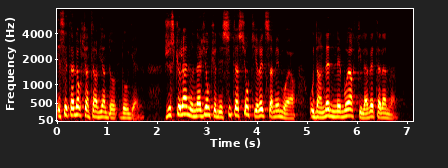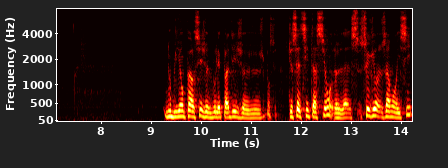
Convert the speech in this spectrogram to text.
Et c'est alors qu'intervient Dogen. Jusque-là, nous n'avions que des citations tirées de sa mémoire ou d'un aide-mémoire qu'il avait à la main. N'oublions pas aussi, je ne vous l'ai pas dit, je, pense que cette citation, ce que nous avons ici,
